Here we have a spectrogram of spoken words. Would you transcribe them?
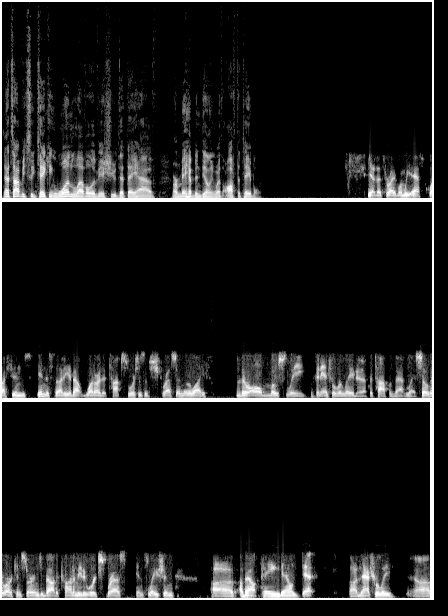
that's obviously taking one level of issue that they have or may have been dealing with off the table. Yeah, that's right. When we ask questions in the study about what are the top sources of stress in their life, they're all mostly financial related at the top of that list. So there are concerns about economy that were expressed, inflation, uh, about paying down debt uh, naturally. Uh,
